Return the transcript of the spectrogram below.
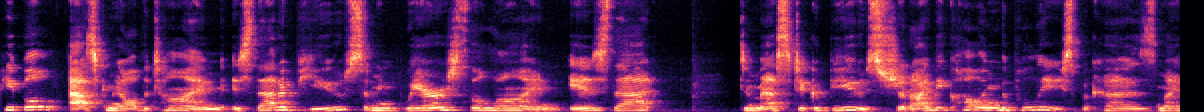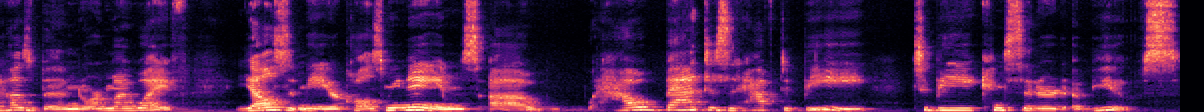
People ask me all the time, is that abuse? I mean, where's the line? Is that domestic abuse? Should I be calling the police because my husband or my wife yells at me or calls me names? Uh, how bad does it have to be to be considered abuse?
